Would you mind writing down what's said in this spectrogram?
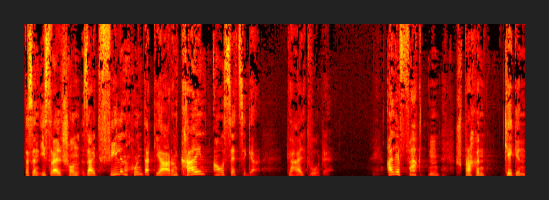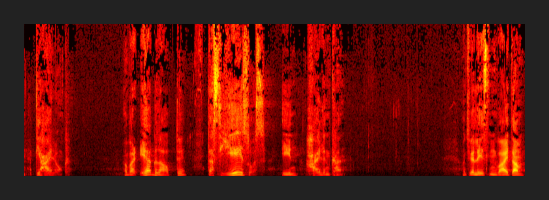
dass in Israel schon seit vielen hundert Jahren kein Aussätziger geheilt wurde. Alle Fakten sprachen gegen die Heilung. Aber er glaubte, dass Jesus ihn heilen kann. Und wir lesen weiter.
